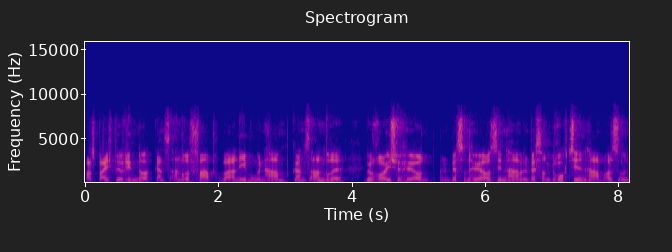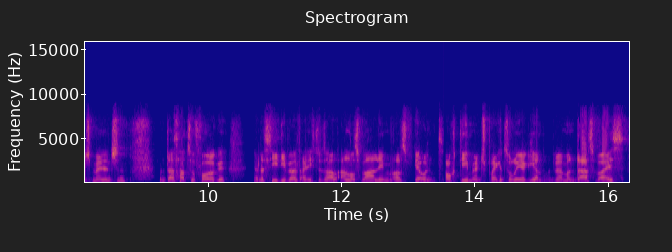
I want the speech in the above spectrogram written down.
als Beispiel Rinder ganz andere Farbwahrnehmungen haben, ganz andere Geräusche hören, einen besseren Hörsinn haben, einen besseren Geruchssinn haben als uns Menschen. Und das hat zur Folge, dass sie die Welt eigentlich total anders wahrnehmen als wir und auch dementsprechend zu reagieren. Und wenn man das weiß,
